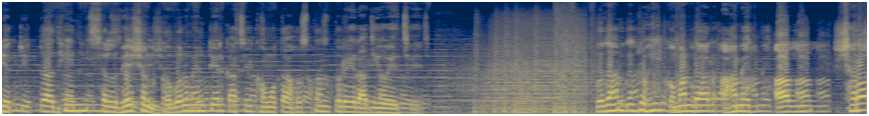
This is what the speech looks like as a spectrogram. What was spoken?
নেতৃত্বাধীন সেলভেশন গভর্নমেন্টের কাছে ক্ষমতা হস্তান্তরে রাজি হয়েছে। প্রধান বিদ্রোহী commander Ahmed al Sharaa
